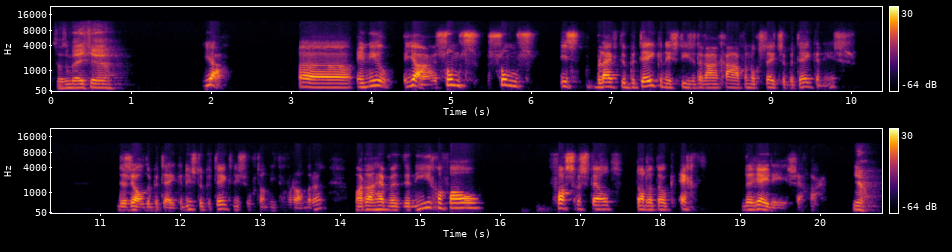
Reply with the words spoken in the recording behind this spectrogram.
Is dat een beetje. Ja. Uh, in heel, ja, soms, soms is, blijft de betekenis die ze eraan gaven nog steeds de betekenis. Dezelfde betekenis. De betekenis hoeft dan niet te veranderen. Maar dan hebben we het in ieder geval vastgesteld dat het ook echt de reden is, zeg maar. Ja.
